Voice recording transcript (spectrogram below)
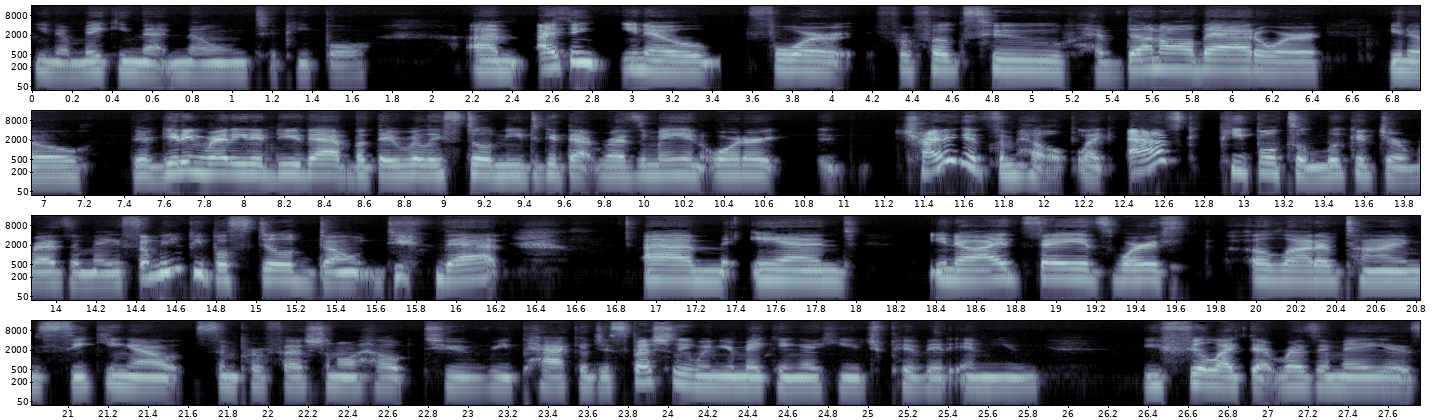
you know making that known to people um, i think you know for for folks who have done all that or you know they're getting ready to do that but they really still need to get that resume in order eh, try to get some help. Like ask people to look at your resume. So many people still don't do that. Um, and you know i'd say it's worth a lot of times seeking out some professional help to repackage especially when you're making a huge pivot and you you feel like that resume is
